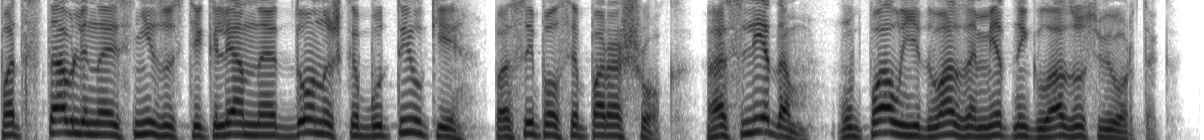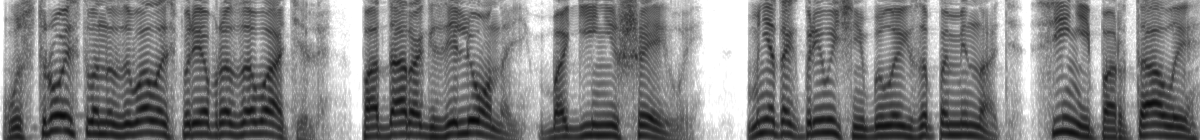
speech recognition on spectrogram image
Подставленная снизу стеклянное донышко бутылки посыпался порошок, а следом упал едва заметный глазу сверток. Устройство называлось «Преобразователь». Подарок зеленой, богини Шейлы. Мне так привычнее было их запоминать. Синий порталы,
